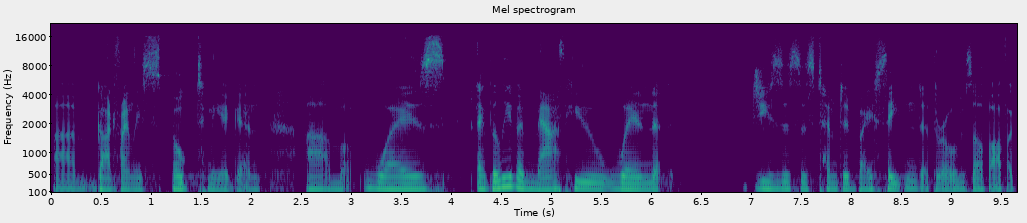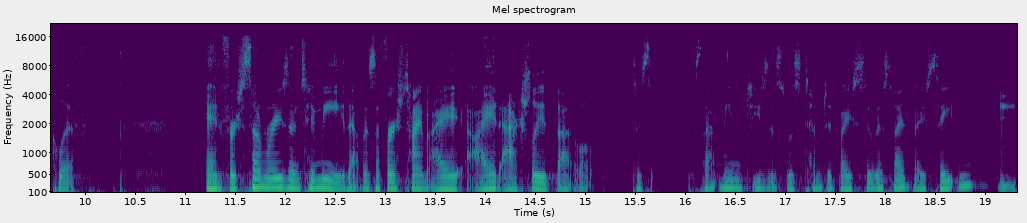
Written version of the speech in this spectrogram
um, God finally spoke to me again, um, was I believe in Matthew when Jesus is tempted by Satan to throw himself off a cliff. And for some reason, to me, that was the first time I I had actually thought, well, does does that mean Jesus was tempted by suicide by Satan? Mm.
